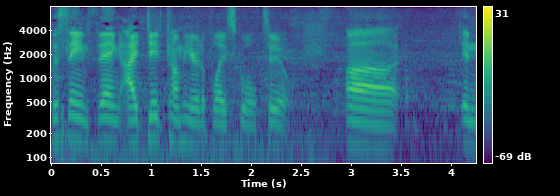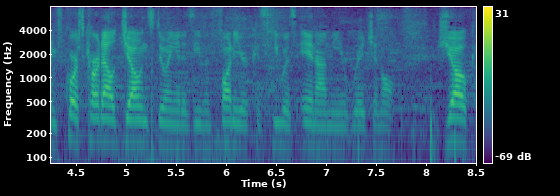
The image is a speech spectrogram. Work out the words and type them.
the same thing. I did come here to play school too. Uh, and of course, Cardale Jones doing it is even funnier because he was in on the original joke.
